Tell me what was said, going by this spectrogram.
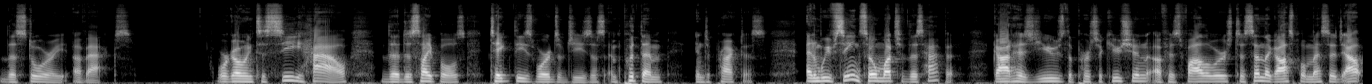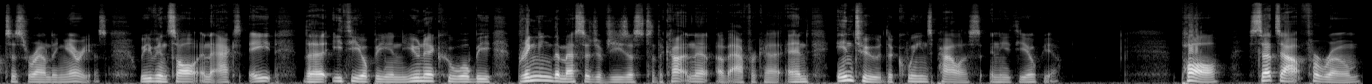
the story of Acts. We're going to see how the disciples take these words of Jesus and put them into practice. And we've seen so much of this happen. God has used the persecution of his followers to send the gospel message out to surrounding areas. We even saw in Acts 8 the Ethiopian eunuch who will be bringing the message of Jesus to the continent of Africa and into the queen's palace in Ethiopia. Paul sets out for Rome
